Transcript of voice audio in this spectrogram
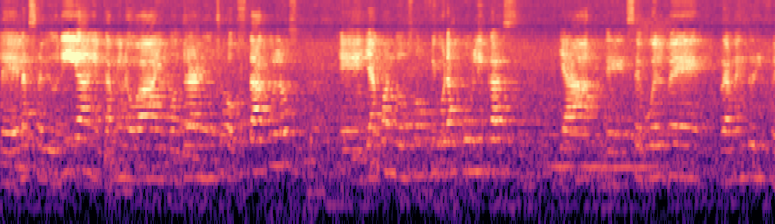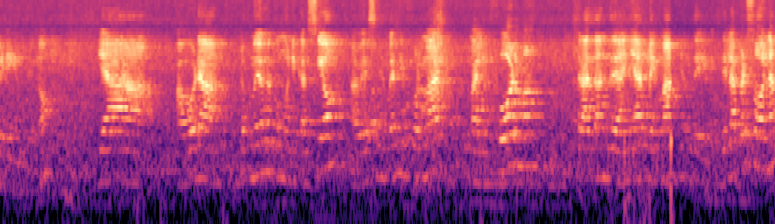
le dé la sabiduría, en el camino va a encontrar muchos obstáculos. Eh, ya cuando son figuras públicas ya eh, se vuelve realmente diferente, ¿no? Ya ahora los medios de comunicación a veces en vez de informar, mal informan, tratan de dañar la imagen de la persona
